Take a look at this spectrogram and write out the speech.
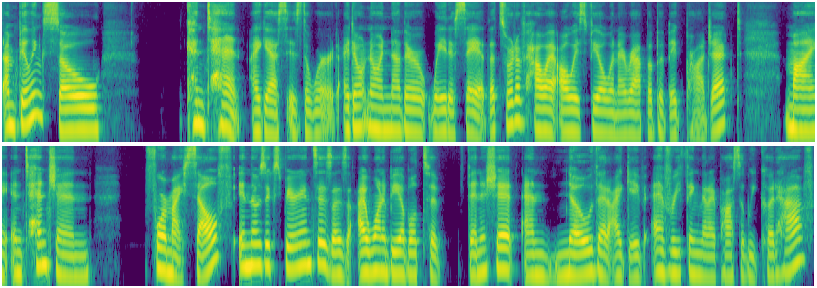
I'm feeling so content, I guess is the word. I don't know another way to say it. That's sort of how I always feel when I wrap up a big project. My intention for myself in those experiences is I want to be able to finish it and know that I gave everything that I possibly could have.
